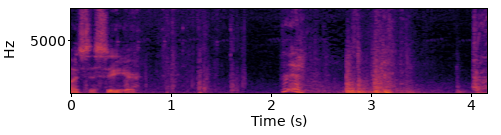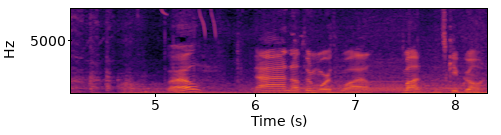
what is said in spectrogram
much to see here. Well, Ah, nothing worthwhile. Come on, let's keep going.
